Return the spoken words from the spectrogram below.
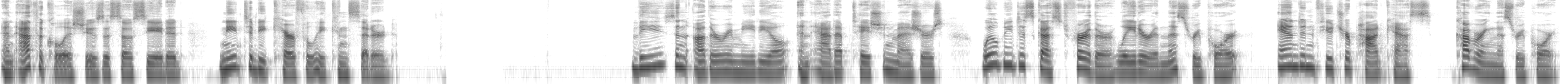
and ethical issues associated need to be carefully considered. These and other remedial and adaptation measures will be discussed further later in this report and in future podcasts covering this report.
